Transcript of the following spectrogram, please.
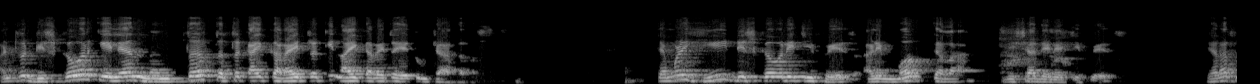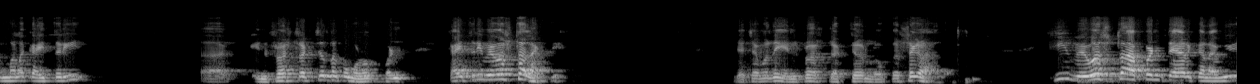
आणि तो डिस्कवर केल्यानंतर त्याचं काय करायचं की नाही करायचं हे तुमच्या हातात असतं. त्यामुळे ही डिस्कवरीची फेज आणि मग त्याला दिशा देण्याची फेज ह्याला तुम्हाला काहीतरी इन्फ्रास्ट्रक्चर नको म्हणू पण काहीतरी व्यवस्था लागते. ज्याच्यामध्ये इन्फ्रास्ट्रक्चर लोक सगळं आलं. ही व्यवस्था आपण तयार करावी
